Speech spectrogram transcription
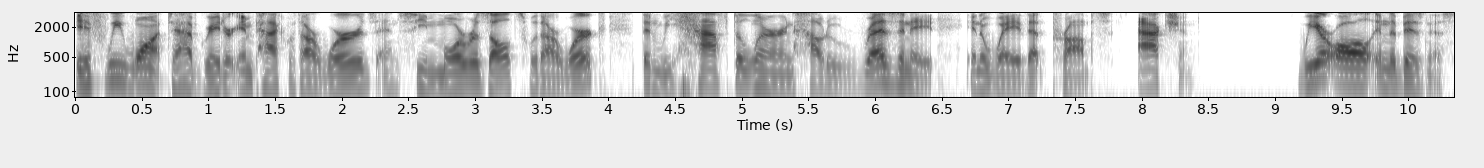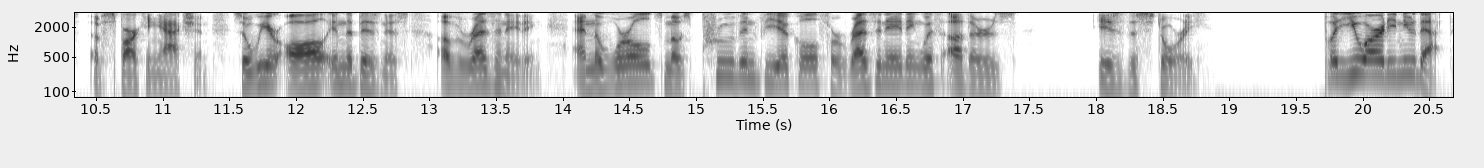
If we want to have greater impact with our words and see more results with our work, then we have to learn how to resonate in a way that prompts action. We are all in the business of sparking action. So we are all in the business of resonating. And the world's most proven vehicle for resonating with others is the story. But you already knew that.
